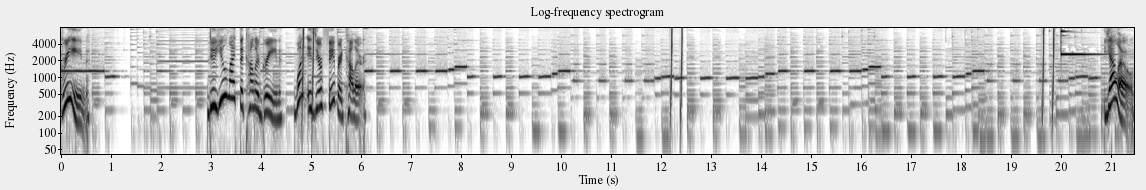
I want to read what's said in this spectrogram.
Green. Do you like the color green? What is your favorite color? Yellow.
